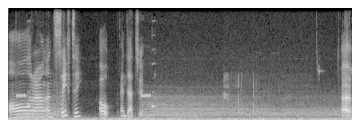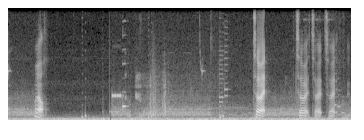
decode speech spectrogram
All around unsafety. Oh, and that's it. Oh. Well. To it. To it, to it, to it.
